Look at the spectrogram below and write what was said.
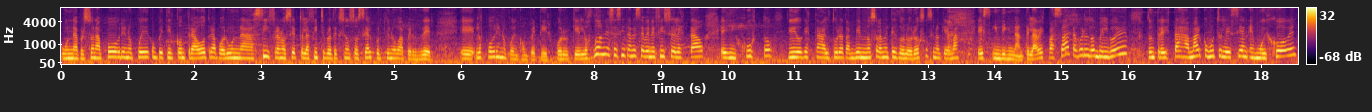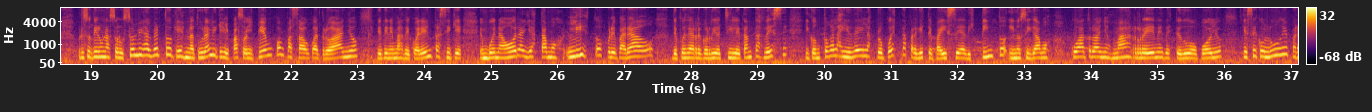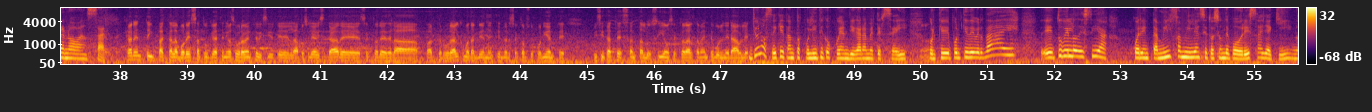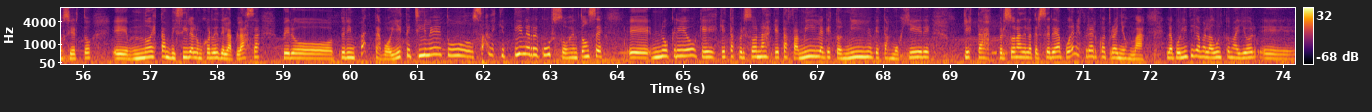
una persona pobre no puede competir contra otra por una cifra, ¿no es cierto?, la ficha de protección social porque uno va a perder. Eh, los pobres no pueden competir porque los dos necesitan ese beneficio del Estado, es injusto. Yo digo que esta altura también no solamente es doloroso, sino que además es indignante. La vez pasada, ¿te acuerdas, el 2009? Tú entrevistas a Marco, muchos le decían es muy joven, pero eso tiene una solución, Luis Alberto, que es natural y que es el paso del tiempo. Han pasado cuatro años, ya tiene más de 40, así que en buena hora ya estamos listos, preparados, después de haber recorrido Chile tantas veces y con todas las ideas y las propuestas para que este país sea distinto y no sigamos cuatro años más rehenes de este duopolio que se colude para no avanzar. Karen, ¿te impacta la pobreza? Tú que has tenido seguramente eh, la posibilidad de visitar eh, sectores de la parte rural, como también entiendo el sector suponiente. Visitaste Santa Lucía, un sector altamente vulnerable. Yo no sé que tantos políticos puedan llegar a meterse ahí, ah. porque, porque de verdad es, eh, tú bien lo decías, 40.000 familias en situación de pobreza hay aquí, ¿no es cierto? Eh, no es tan visible a lo mejor desde la plaza, pero, pero impacta, pues. Y este Chile, tú sabes que tiene recursos, entonces eh, no creo que, estas personas, que estas familias, que estos niños, que estas mujeres, que estas personas de la tercera edad puedan esperar cuatro años más. La política para el adulto mayor, eh,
